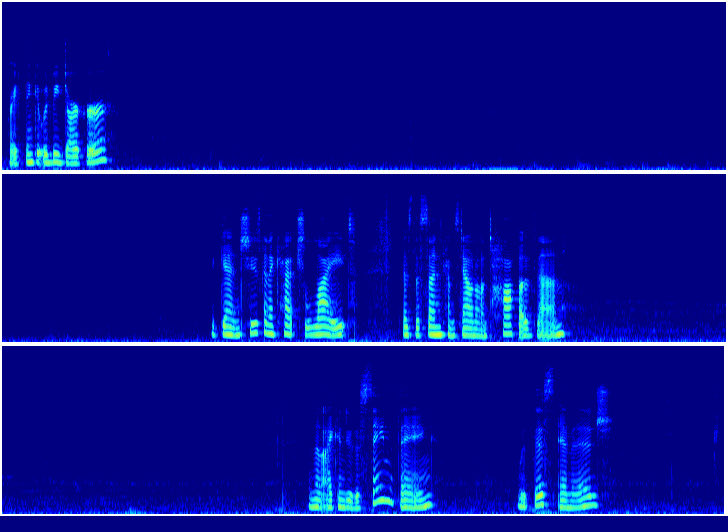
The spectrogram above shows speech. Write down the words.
where I think it would be darker Again, she's going to catch light as the sun comes down on top of them. And then I can do the same thing with this image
